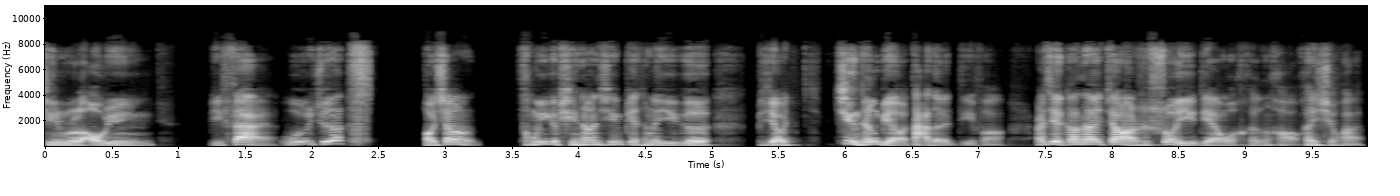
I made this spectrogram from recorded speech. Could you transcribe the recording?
进入了奥运。比赛，我就觉得好像从一个平常心变成了一个比较竞争比较大的地方。而且刚才姜老师说一点我很好，很喜欢，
